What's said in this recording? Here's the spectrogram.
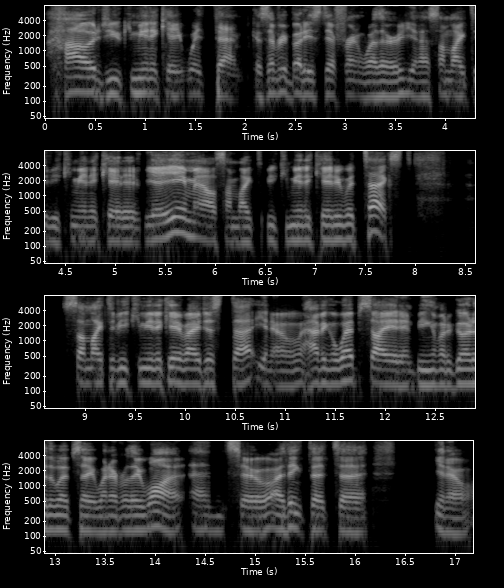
how do you communicate with them? Because everybody's different, whether, you know, some like to be communicated via email, some like to be communicated with text, some like to be communicated by just that, you know, having a website and being able to go to the website whenever they want. And so I think that, uh, you know,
